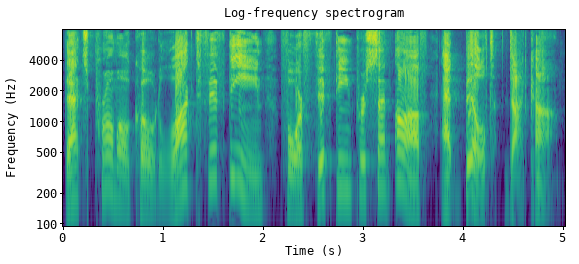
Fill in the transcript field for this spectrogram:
That's promo code LOCKED15 for 15% off at built.com.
